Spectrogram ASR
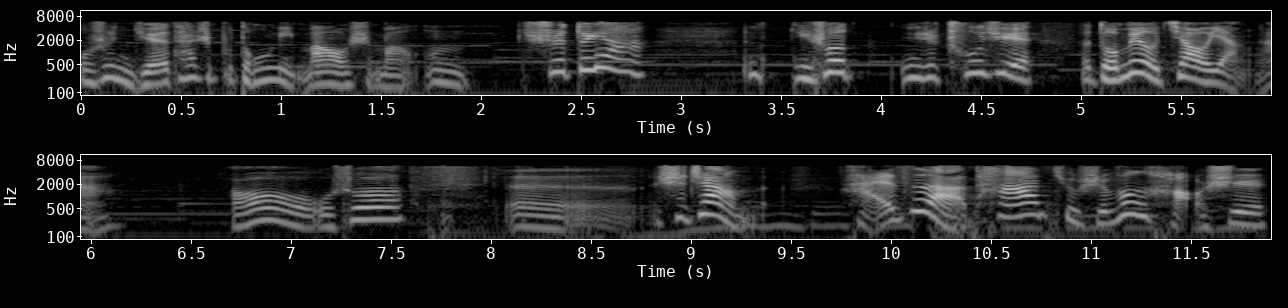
我说你觉得他是不懂礼貌是吗？嗯，是对呀。你说你这出去多没有教养啊？哦，我说，呃，是这样的，孩子啊，他就是问好是，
